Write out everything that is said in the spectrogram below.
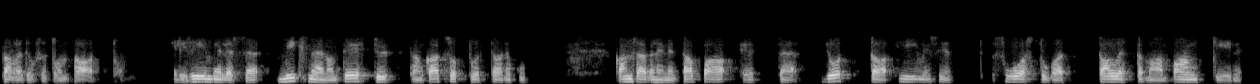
talletukset on taattu. Eli siinä mielessä, miksi näin on tehty, tämä on katsottu, että tämä on joku kansainvälinen tapa, että jotta ihmiset suostuvat tallettamaan pankkiin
